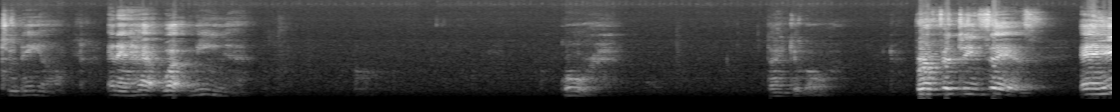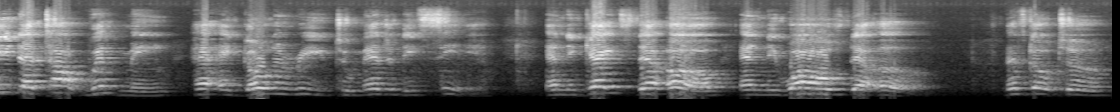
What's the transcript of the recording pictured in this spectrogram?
to them. And it had what meaning? Glory. Thank you, Lord. Verse 15 says, And he that talked with me had a golden reed to measure the city, and the gates thereof, and the walls thereof. Let's go to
